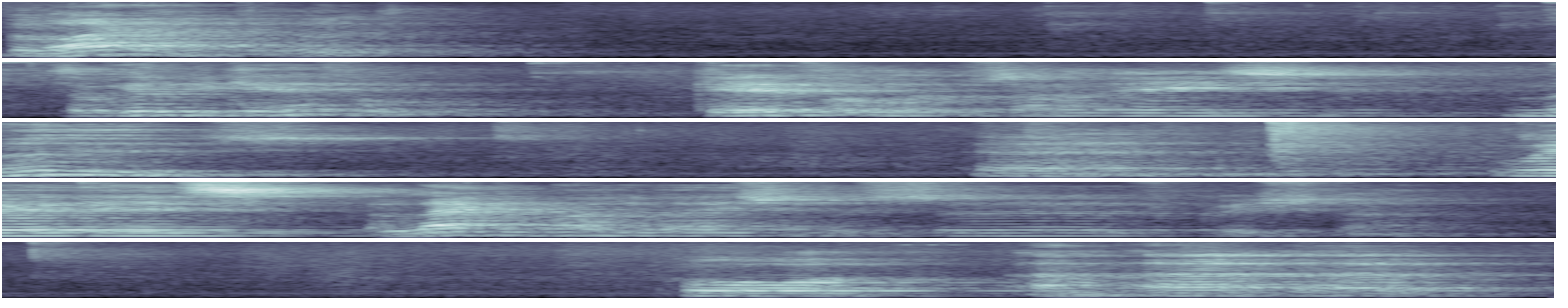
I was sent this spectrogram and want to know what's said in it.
But I don't do it. So we've got to be careful. Careful of some of these moods uh, where there's a lack of motivation to serve Krishna. Or, because um, uh, uh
